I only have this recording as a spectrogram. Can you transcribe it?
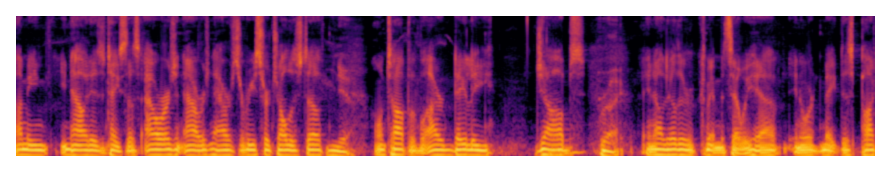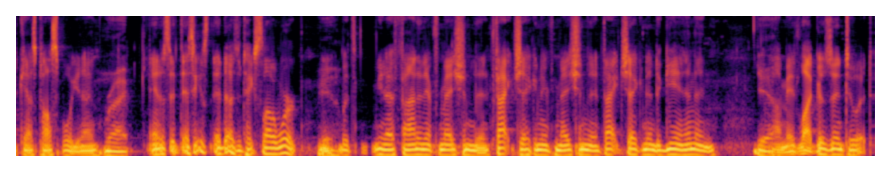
I mean, you know how it is. It takes us hours and hours and hours to research all this stuff. Yeah. On top of our daily jobs. Right. And all the other commitments that we have in order to make this podcast possible. You know. Right. And it's, it, it, it does. It takes a lot of work. Yeah. With you know finding information and fact checking information and fact checking it again and. Yeah. I mean, a lot goes into it.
